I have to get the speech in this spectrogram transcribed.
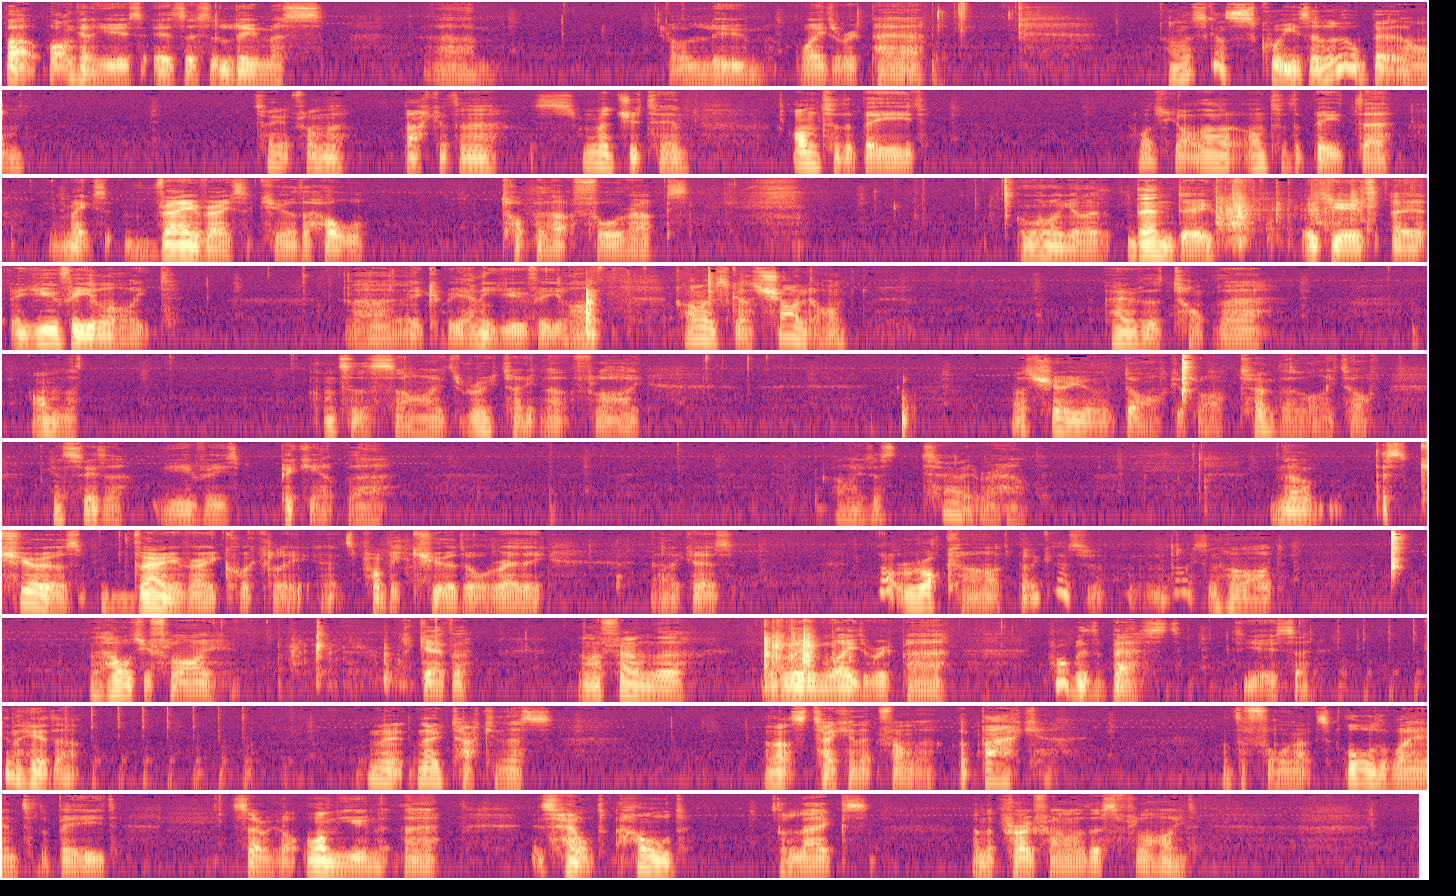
But what I'm going to use is this Loomis um, or Loon Wader Repair. I'm just going to squeeze a little bit on, take it from the back of there, smudge it in onto the bead. Once you got that onto the bead there, it makes it very, very secure. The whole top of that thorax. And what I'm going to then do is use a, a UV light. Uh, it could be any UV light. I'm just going to shine it on over the top there, on the onto the sides, rotate that fly. I'll show you the dark as well. Turn the light off. You can see the UV's picking up there. Oh, and we just turn it around. Now this cures very very quickly. It's probably cured already and it goes not rock hard but it goes nice and hard and holds your fly together and I found the, the Loon Wader repair probably the best to use. So you can hear that no, no tackiness. And that's taking it from the, the back of the thorax all the way into the bead. So we've got one unit there. It's helped hold the legs and the profile of this fly.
